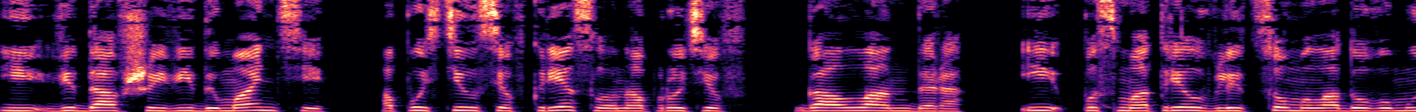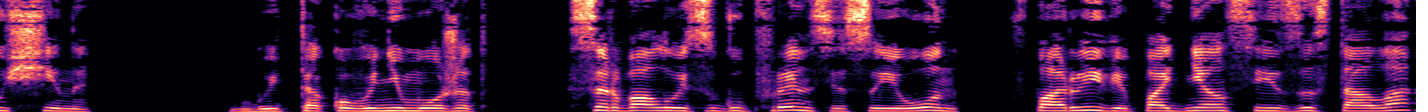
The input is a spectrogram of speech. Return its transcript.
и видавшей виды мантии опустился в кресло напротив Галландера и посмотрел в лицо молодого мужчины. «Быть такого не может!» Сорвалось с губ Фрэнсиса, и он в порыве поднялся из-за стола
